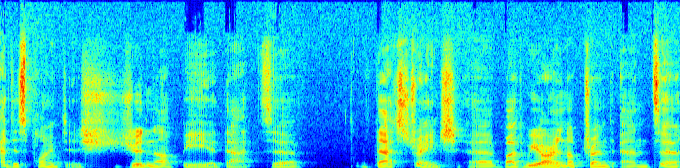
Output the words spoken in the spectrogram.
at this point should not be that uh, that strange. Uh, but we are in uptrend and uh,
